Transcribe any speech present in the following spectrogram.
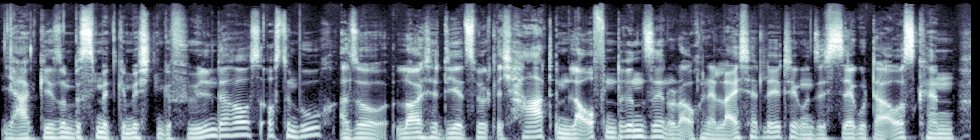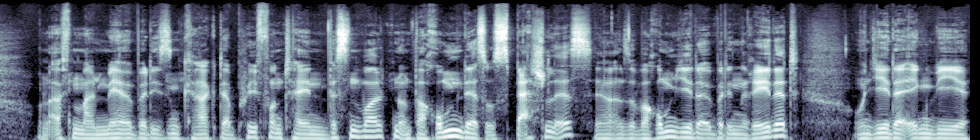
ja, gehe so ein bisschen mit gemischten Gefühlen daraus aus dem Buch. Also Leute, die jetzt wirklich hart im Laufen drin sind oder auch in der Leichtathletik und sich sehr gut da auskennen und einfach mal mehr über diesen Charakter Prefontaine wissen wollten und warum der so special ist. Ja, also warum jeder über den redet und jeder irgendwie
